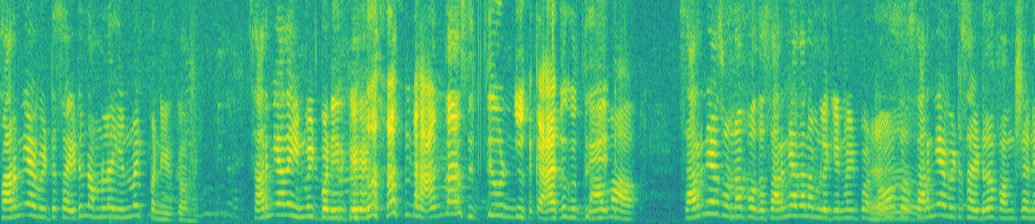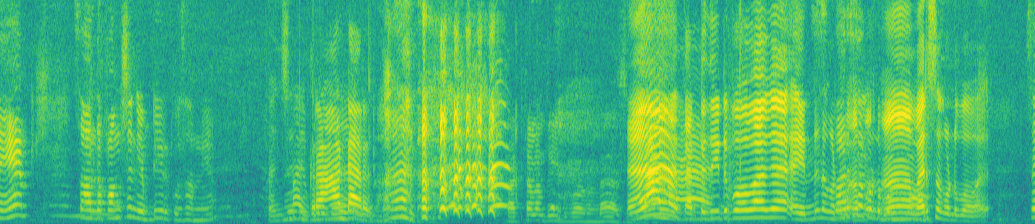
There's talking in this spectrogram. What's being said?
சரண்யா வீட்டு சைடு நம்மளை இன்வைட் பண்ணியிருக்காங்க. சரண்யா தான் இன்வைட் பண்ணியிருக்கு. நான் தான் சித்தி வீட்டுல காது குத்து ஆமா. சரண்யா சொன்னா போதும். சரண்யா தான் நம்மளுக்கு இன்வைட் பண்ணோம். ஸோ சரண்யா வீட்டு சைடு தான் ஃபங்க்ஷனே ஸோ அந்த ஃபங்க்ஷன் எப்படி இருக்கும் சரண்யா? கிராண்டா இருக்கும்? தட்டு தூக்கிட்டு போவாங்க. என்னென்ன கொண்டு போவாங்க. வருஷம் கொண்டு போவாங்க. ஸோ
